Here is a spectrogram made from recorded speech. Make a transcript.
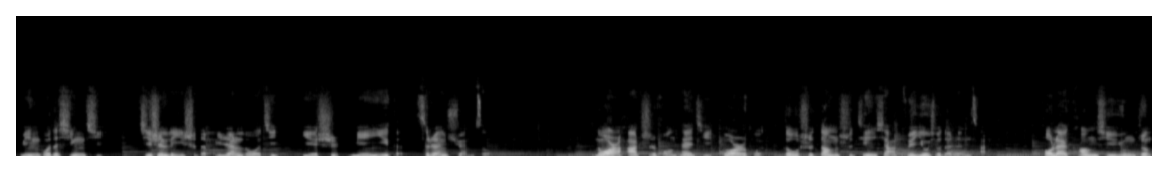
民国的兴起，既是历史的必然逻辑，也是民意的自然选择。努尔哈赤、皇太极、多尔衮都是当时天下最优秀的人才。后来，康熙、雍正、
